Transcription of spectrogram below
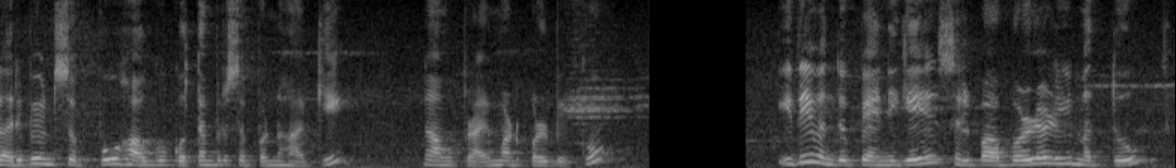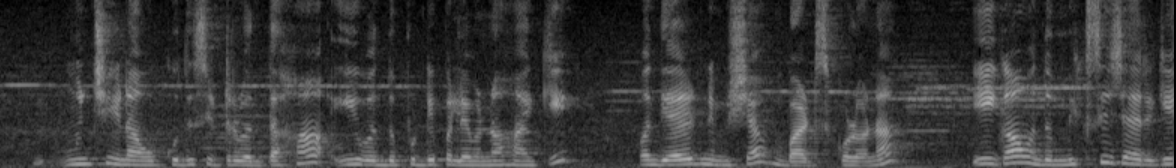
ಕರಿಬೇವಿನ ಸೊಪ್ಪು ಹಾಗೂ ಕೊತ್ತಂಬರಿ ಸೊಪ್ಪನ್ನು ಹಾಕಿ ನಾವು ಫ್ರೈ ಮಾಡಿಕೊಳ್ಬೇಕು. ಇದೇ ಒಂದು ಪ್ಯಾನಿಗೆ ಸ್ವಲ್ಪ ಬೆಳ್ಳುಳ್ಳಿ ಮತ್ತು ಮುಂಚೆ ನಾವು ಕುದಿಸಿಟ್ಟಿರುವಂತಹ ಈ ಒಂದು ಪುಡ್ಡಿ ಪಲ್ಯವನ್ನು ಹಾಕಿ ಒಂದೆರಡು ಎರಡು ನಿಮಿಷ ಬಾಡಿಸ್ಕೊಳ್ಳೋಣ. ಈಗ ಒಂದು ಮಿಕ್ಸಿ ಜಾರಿಗೆ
